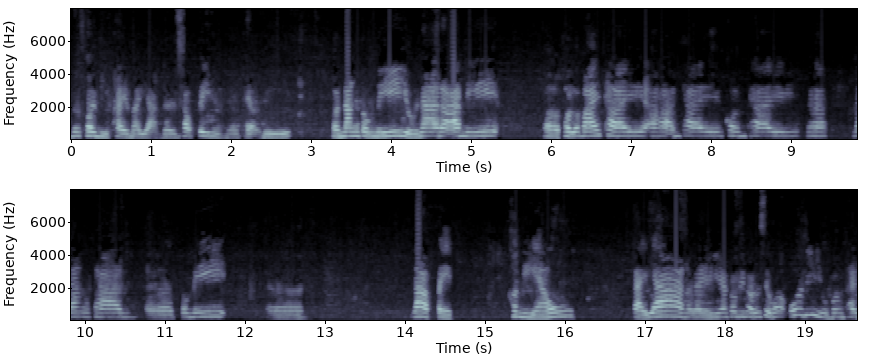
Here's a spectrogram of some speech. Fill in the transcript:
ไม่ค่อยมีใครมาอยากเดินช้อปปิ้งในแถวนี้พอนั่งตรงนี้อยู่หน้าร้านนี้ผลไม้ไทยอาหารไทยคนไทยนะคะนั่งทานตรงนี้ลาบเป็ดข้าวเหนียวไก่ย่างอะไรอย่างเงี้ยก็มีความรู้สึกว่าโอ้นี่อยู่เมืองไทย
